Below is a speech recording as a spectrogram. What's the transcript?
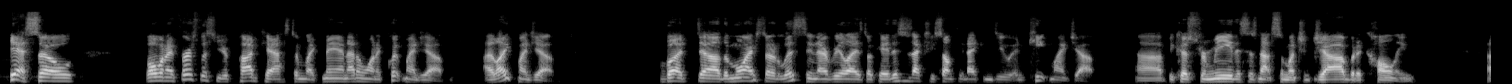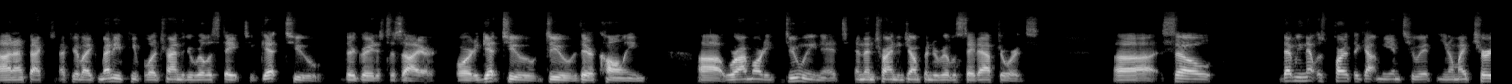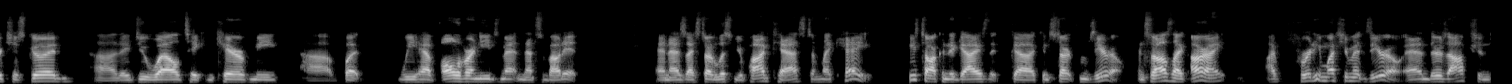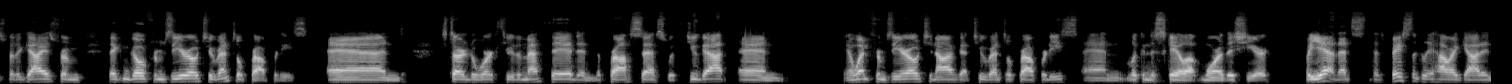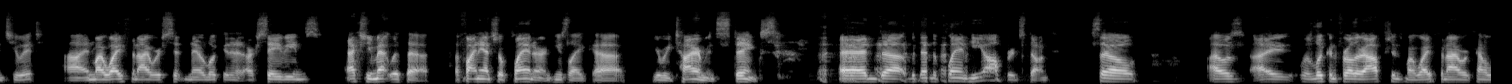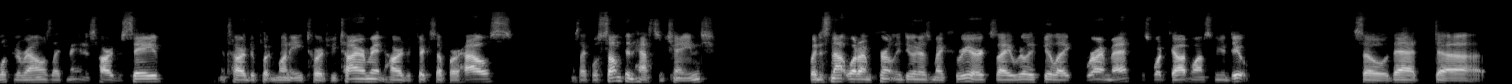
Yeah, so well, when I first listened to your podcast, I'm like, man, I don't want to quit my job. I like my job. But uh, the more I started listening, I realized, okay, this is actually something I can do and keep my job. Uh, because for me, this is not so much a job, but a calling. Uh, and in fact, I feel like many people are trying to do real estate to get to their greatest desire or to get to do their calling, uh, where I'm already doing it and then trying to jump into real estate afterwards. Uh, so, I mean, that was part that got me into it. You know, my church is good. Uh, they do well, taking care of me, but we have all of our needs met, and that's about it. And as I started listening to your podcast, I'm like, hey, he's talking to guys that uh, can start from zero. And so I was like, all right, I pretty much am at zero. And there's options for the guys from that can go from zero to rental properties. And started to work through the method and the process with you got and you know went from zero to now I've got two rental properties and looking to scale up more this year. But yeah, that's that's basically how I got into it. Uh, and my wife and I were sitting there looking at our savings. Actually met with a, a financial planner, and he's like, uh, your retirement stinks. and uh, but then the plan he offered stunk. So I was I was looking for other options. My wife and I were kind of looking around. I was like, man, it's hard to save. It's hard to put money towards retirement. Hard to fix up our house. I was like, well, something has to change. But it's not what I'm currently doing as my career because I really feel like where I'm at is what God wants me to do. So that uh,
